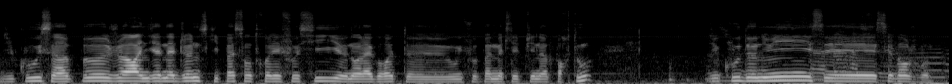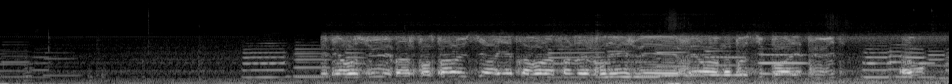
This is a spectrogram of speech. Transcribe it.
Du coup, c'est un peu genre Indiana Jones qui passe entre les euh, dans la grotte où il faut pas mettre les pieds n'importe où. Du coup, de nuit, c'est dangereux. Avant la fin de la journée. Je vais faire euh, mon possible pour aller plus vite. Vous.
